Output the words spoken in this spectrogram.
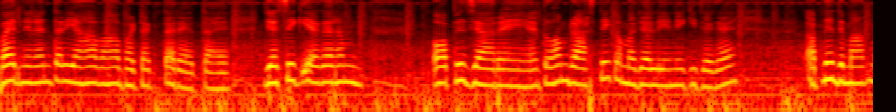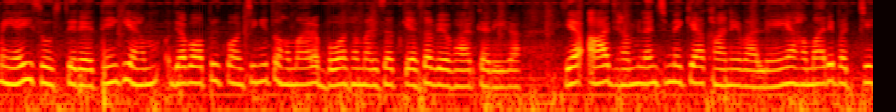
वह निरंतर यहाँ वहाँ भटकता रहता है। जैसे कि अगर हम ऑफ़िस जा रहे हैं तो हम रास्ते का मज़ा लेने की जगह अपने दिमाग में यही सोचते रहते हैं कि हम जब ऑफ़िस पहुँचेंगे तो हमारा बॉस हमारे साथ कैसा व्यवहार करेगा? या आज हम लंच में क्या खाने वाले हैं? या हमारे बच्चे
